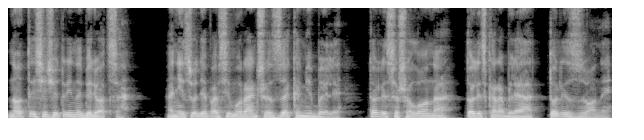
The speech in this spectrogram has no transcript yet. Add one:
но тысячи три наберется. Они, судя по всему, раньше зэками были. То ли с эшелона, то ли с корабля, то ли с зоны.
